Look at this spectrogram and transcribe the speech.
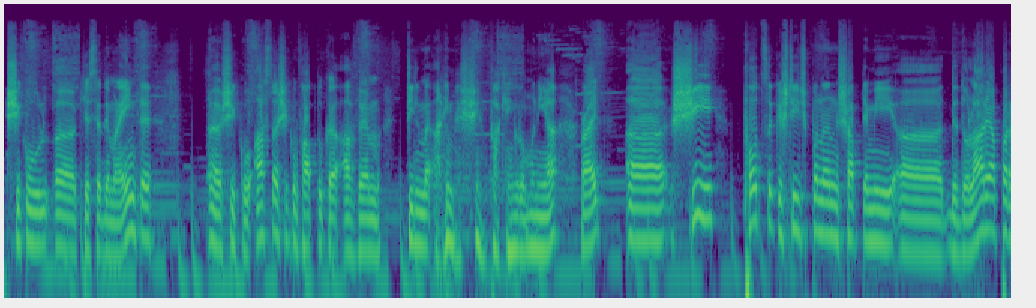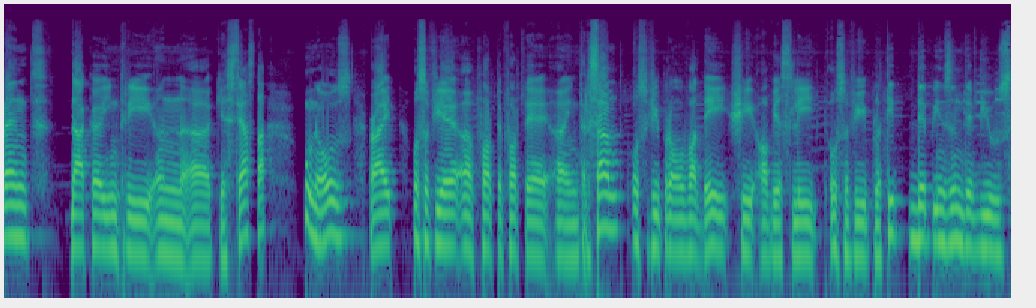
și cu uh, chestia de mai înainte uh, și cu asta și cu faptul că avem filme anime și în fucking România, right? Uh, și poți să câștigi până în 7000 uh, de dolari aparent dacă intri în uh, chestia asta. Who knows, right? O să fie uh, foarte, foarte uh, interesant, o să fii promovat de ei și obviously o să fii plătit depinzând de views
